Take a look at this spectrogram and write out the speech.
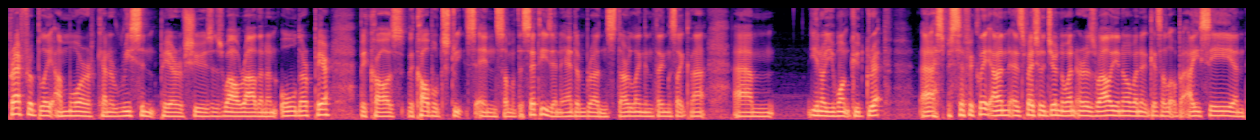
Preferably a more kind of recent pair of shoes as well, rather than an older pair, because the cobbled streets in some of the cities, in Edinburgh and Stirling and things like that, um, you know, you want good grip. Uh, specifically, and especially during the winter as well, you know, when it gets a little bit icy and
